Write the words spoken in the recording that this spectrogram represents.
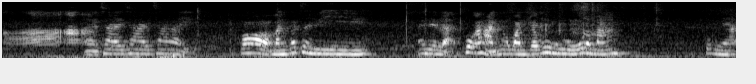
อ่าอ่าอ่าใช่ใช่ใช่ก็มันก็จะมีไอ้นี่แหละ พวกอาหารกลางวันแกก็คงรู้ละมั้งพวกเนี้ย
